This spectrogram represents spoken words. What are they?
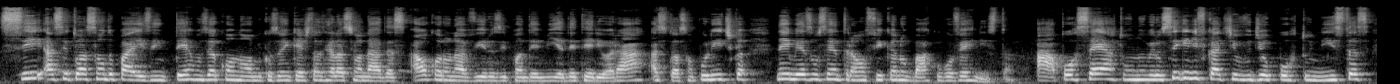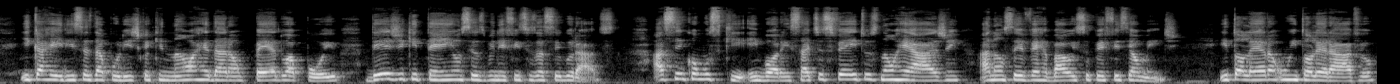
se a situação do país em termos econômicos ou em questões relacionadas ao coronavírus e pandemia deteriorar a situação política, nem mesmo o Centrão fica no barco governista. Há, por certo, um número significativo de oportunistas e carreiristas da política que não arredarão pé do apoio desde que tenham seus benefícios assegurados. Assim como os que, embora insatisfeitos, não reagem a não ser verbal e superficialmente e toleram o intolerável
